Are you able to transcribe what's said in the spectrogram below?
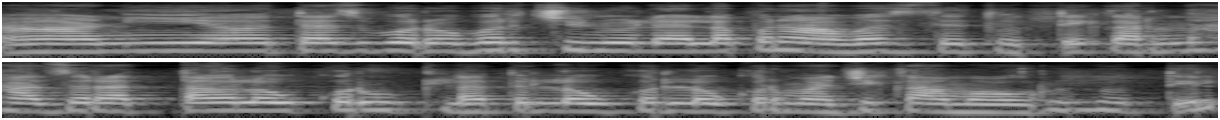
आणि त्याचबरोबर चिनुल्याला पण आवाज देत होते. कारण हा जर आत्ता लवकर उठला तर लवकर लवकर माझी कामं आवरून होतील.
